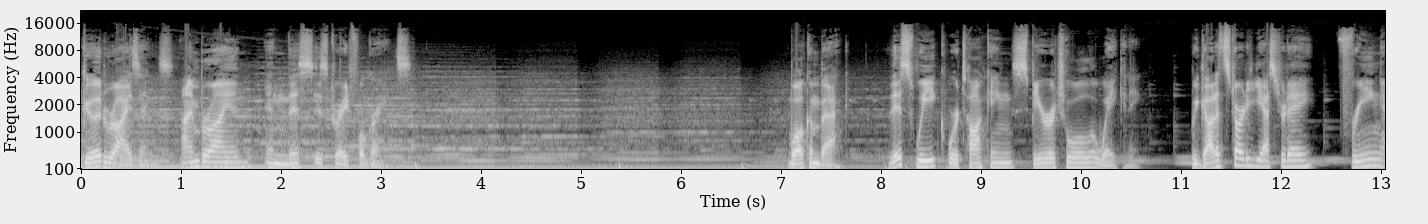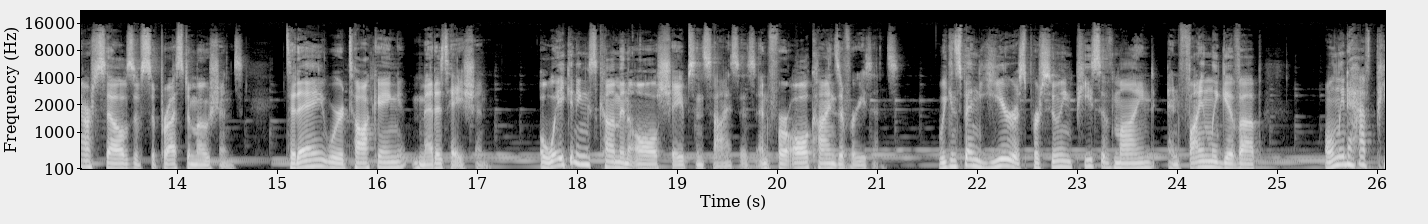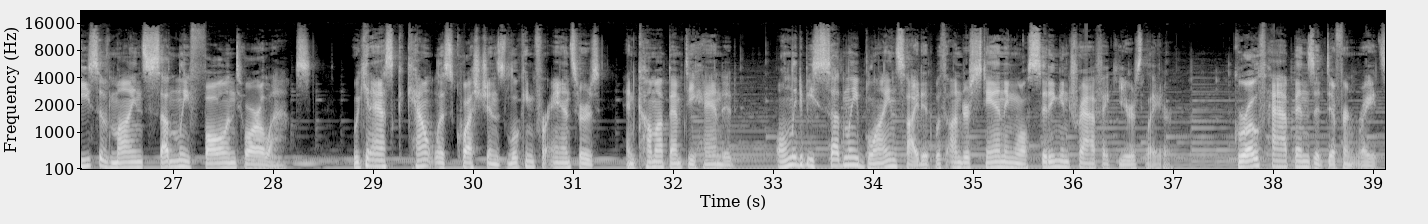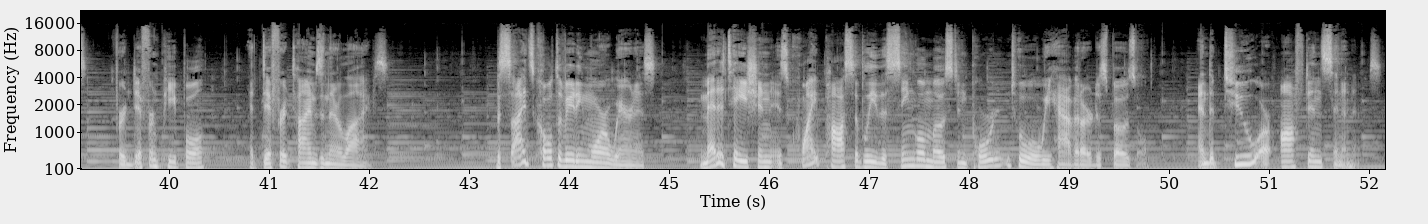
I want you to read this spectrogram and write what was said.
Good Risings. I'm Brian, and this is Grateful Grains. Welcome back. This week, we're talking spiritual awakening. We got it started yesterday, freeing ourselves of suppressed emotions. Today, we're talking meditation. Awakenings come in all shapes and sizes, and for all kinds of reasons. We can spend years pursuing peace of mind and finally give up, only to have peace of mind suddenly fall into our laps. We can ask countless questions looking for answers and come up empty handed, only to be suddenly blindsided with understanding while sitting in traffic years later. Growth happens at different rates for different people at different times in their lives. Besides cultivating more awareness, meditation is quite possibly the single most important tool we have at our disposal, and the two are often synonyms.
